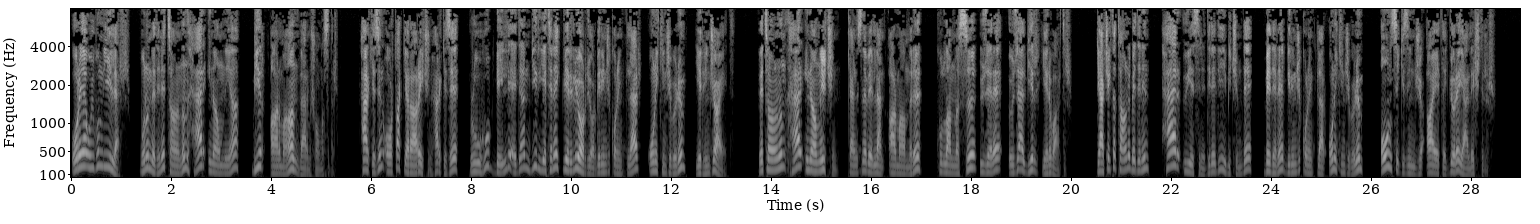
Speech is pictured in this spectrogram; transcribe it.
Oraya uygun değiller. Bunun nedeni Tanrı'nın her inanlıya bir armağan vermiş olmasıdır. Herkesin ortak yararı için herkese ruhu belli eden bir yetenek veriliyor diyor 1. Korintliler 12. bölüm 7. ayet. Ve Tanrı'nın her inanlı için kendisine verilen armağanları kullanması üzere özel bir yeri vardır. Gerçekte Tanrı bedenin her üyesini dilediği biçimde bedene 1. Korintliler 12. bölüm 18. ayete göre yerleştirir.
